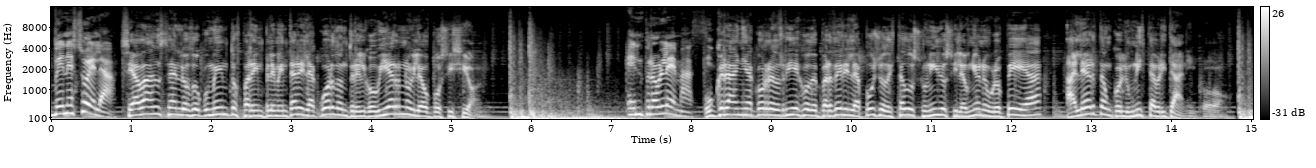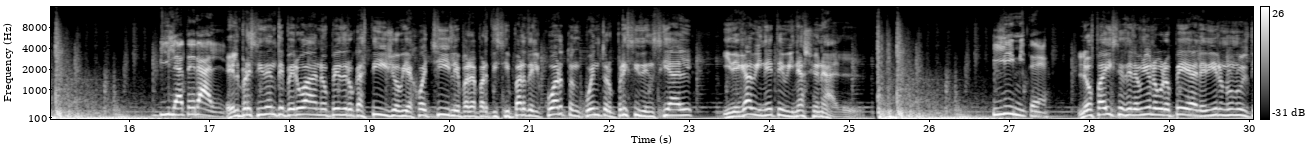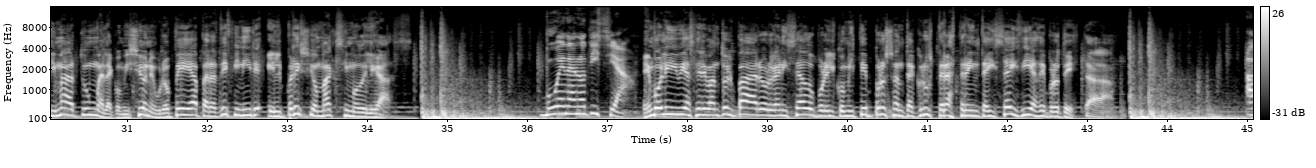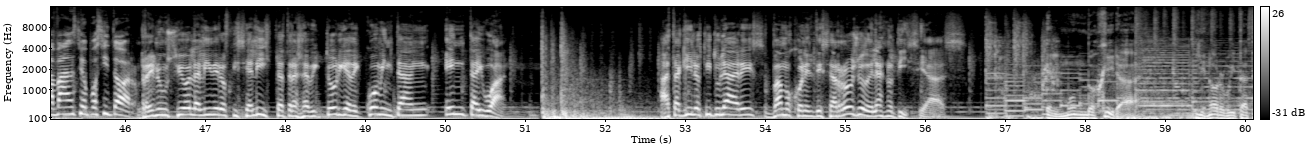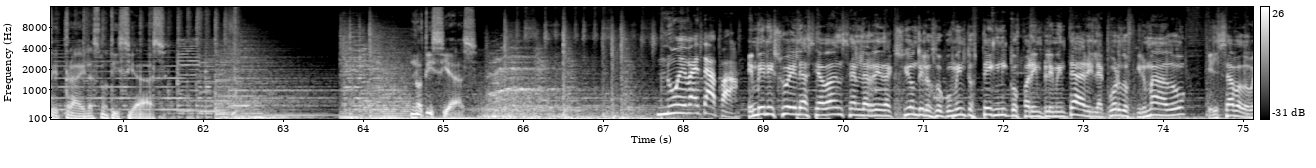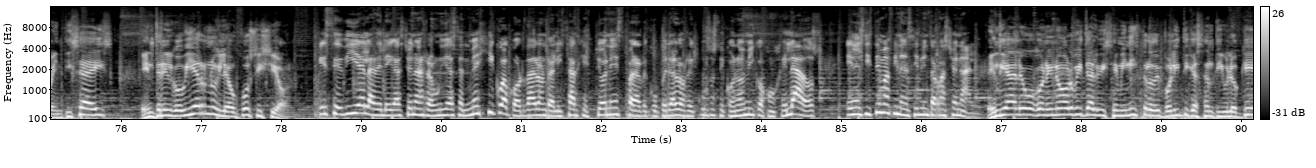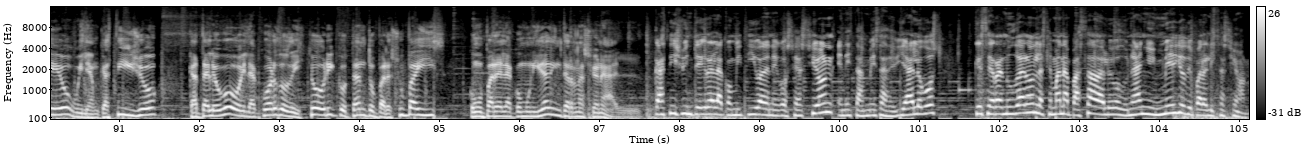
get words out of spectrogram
Venezuela. Se avanza en los documentos para implementar el acuerdo entre el gobierno y la oposición. En problemas. Ucrania corre el riesgo de perder el apoyo de Estados Unidos y la Unión Europea, alerta un columnista británico. Bilateral. El presidente peruano Pedro Castillo viajó a Chile para participar del cuarto encuentro presidencial y de gabinete binacional. Límite. Los países de la Unión Europea le dieron un ultimátum a la Comisión Europea para definir el precio máximo del gas. Buena noticia. En Bolivia se levantó el paro organizado por el Comité Pro Santa Cruz tras 36 días de protesta. Avance opositor. Renunció la líder oficialista tras la victoria de Kuomintang en Taiwán. Hasta aquí los titulares, vamos con el desarrollo de las noticias. El mundo gira y en órbita te trae las noticias. Noticias. Nueva etapa. En Venezuela se avanza en la redacción de los documentos técnicos para implementar el acuerdo firmado el sábado 26 entre el gobierno y la oposición. Ese día las delegaciones reunidas en México acordaron realizar gestiones para recuperar los recursos económicos congelados en el sistema financiero internacional. En diálogo con En órbita, el viceministro de Políticas Antibloqueo, William Castillo, catalogó el acuerdo de histórico tanto para su país como para la comunidad internacional. Castillo integra la comitiva de negociación en estas mesas de diálogos que se reanudaron la semana pasada luego de un año y medio de paralización.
